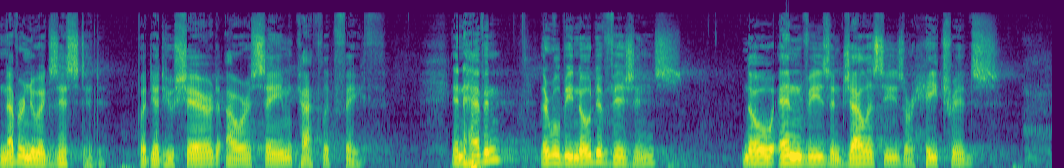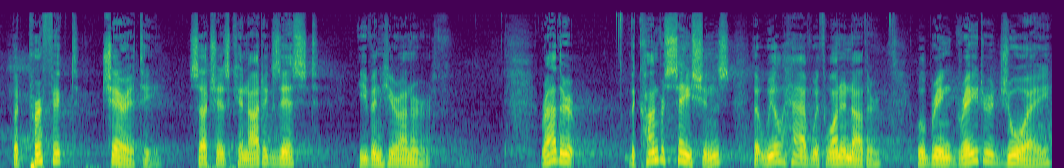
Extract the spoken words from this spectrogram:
never knew existed but yet who shared our same Catholic faith. In heaven, there will be no divisions, no envies and jealousies or hatreds, but perfect charity, such as cannot exist even here on earth. Rather, the conversations that we'll have with one another will bring greater joy,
